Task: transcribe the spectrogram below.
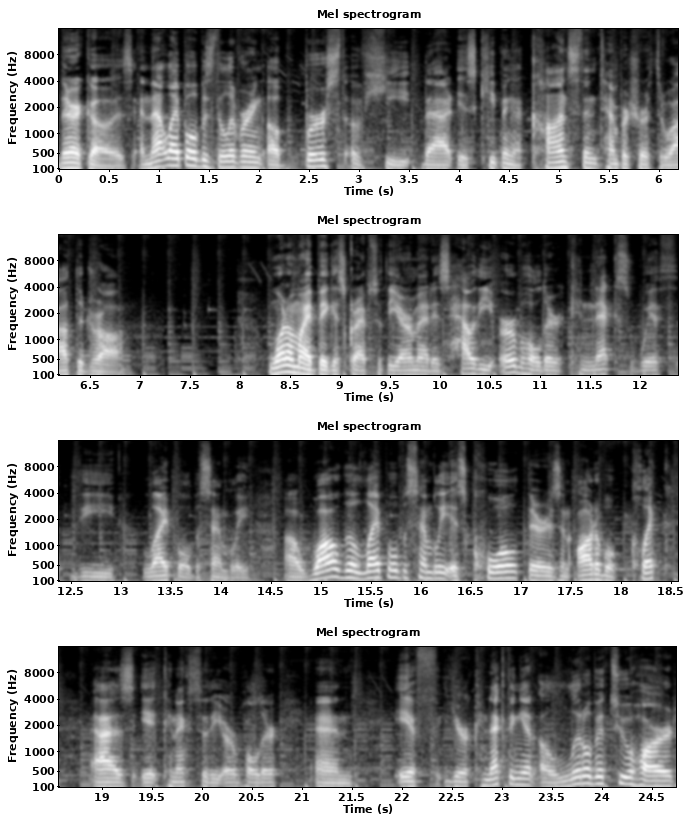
There it goes. And that light bulb is delivering a burst of heat that is keeping a constant temperature throughout the draw. One of my biggest gripes with the AroMed is how the herb holder connects with the light bulb assembly. Uh, while the light bulb assembly is cool, there is an audible click as it connects to the herb holder. And if you're connecting it a little bit too hard,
